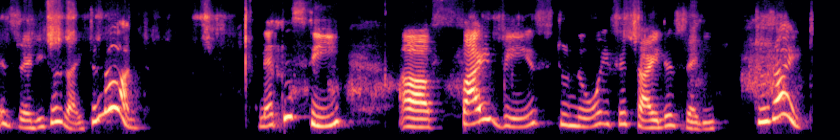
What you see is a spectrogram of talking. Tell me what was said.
is ready to write or not. Let us see uh, five ways to know if your child is ready to write.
